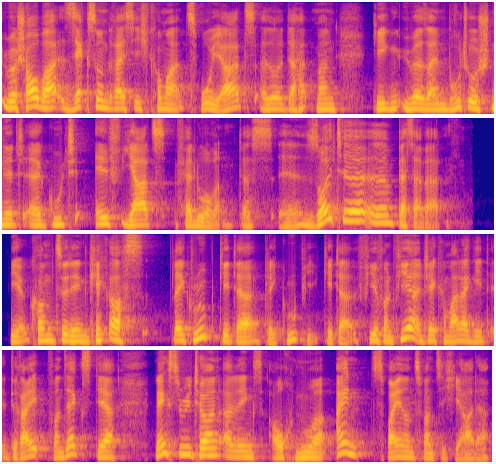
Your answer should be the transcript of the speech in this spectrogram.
überschaubar 36,2 Yards. Also da hat man gegenüber seinem Bruttoschnitt äh, gut 11 Yards verloren. Das äh, sollte äh, besser werden. Wir kommen zu den Kickoffs. Blake Group geht da, Blake Groupie geht da 4 von 4, Jay Kamada geht 3 von 6. Der längste Return allerdings auch nur ein 22 Yarder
